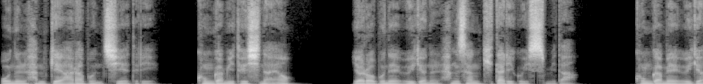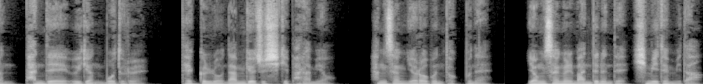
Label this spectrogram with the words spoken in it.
오늘 함께 알아본 지혜들이 공감이 되시나요? 여러분의 의견을 항상 기다리고 있습니다. 공감의 의견, 반대의 의견 모두를 댓글로 남겨주시기 바라며 항상 여러분 덕분에 영상을 만드는데 힘이 됩니다.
